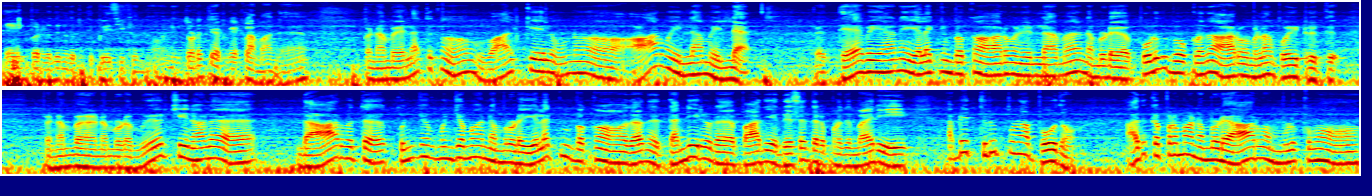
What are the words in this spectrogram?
செயல்படுறதுங்கிறத பற்றி பேசிகிட்டு இருந்தோம். நீங்கள் தொடர்ச்சியாக கேட்கலாம் வாங்க. இப்போ நம்ம எல்லாத்துக்கும் வாழ்க்கையில் ஒன்றும் ஆர்வம் இல்லாமல் இல்லை. இப்போ தேவையான இலக்கின் பக்கம் ஆர்வம் இல்லாமல் நம்மளுடைய பொழுதுபோக்கில் தான் ஆர்வமெல்லாம் போயிட்டுருக்கு இப்போ நம்ம நம்மளோட முயற்சினால் இந்த ஆர்வத்தை கொஞ்சம் கொஞ்சமாக நம்மளோட இலக்கின் பக்கம் அதாவது தண்ணீரோட பாதையை திசை திருப்பினது மாதிரி அப்படியே திருப்பினா போதும். அதுக்கப்புறமா நம்மளுடைய ஆர்வம் முழுக்கமும்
